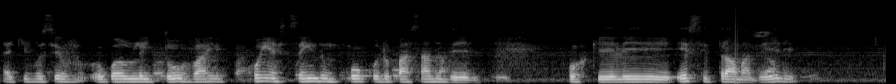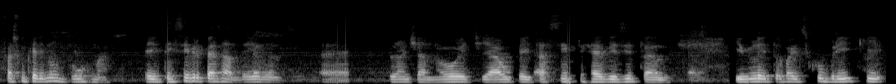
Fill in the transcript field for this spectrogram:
é que você, o leitor vai conhecendo um pouco do passado dele, porque ele, esse trauma dele faz com que ele não durma. Ele tem sempre pesadelos é, durante a noite, é algo que ele está sempre revisitando. E o leitor vai descobrir que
